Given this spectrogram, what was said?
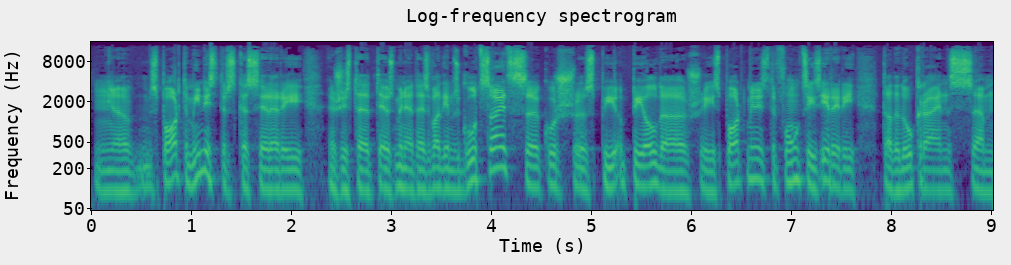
mm, sporta ministrs, kas ir arī šis šis te, tevis minētais Vadims Gutsaits, eh, kurš pilda šī sporta ministra funkcijas, ir arī tātad Ukrainas um,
